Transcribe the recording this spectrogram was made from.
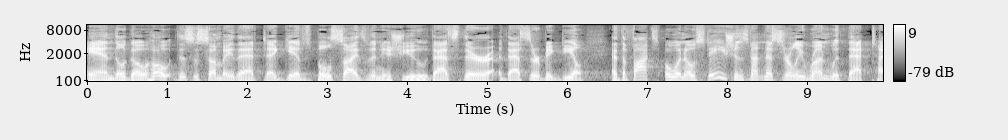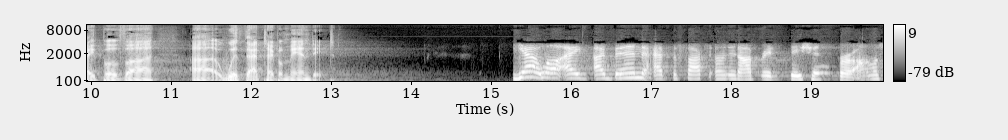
and they'll go, "Oh, this is somebody that uh, gives both sides of an issue. That's their that's their big deal." At the Fox O and O stations, not necessarily run with that type of uh, uh, with that type of mandate. Yeah, well, I I've been at the Fox owned and operated station for almost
